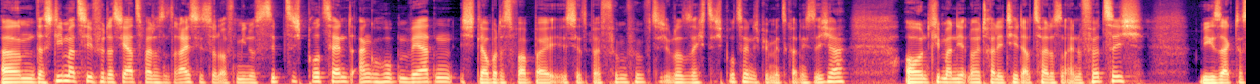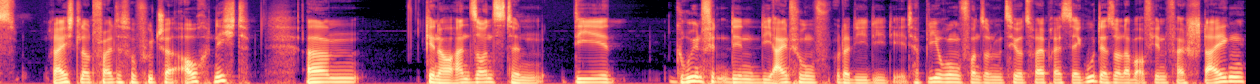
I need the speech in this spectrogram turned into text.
Ähm, das Klimaziel für das Jahr 2030 soll auf minus 70 Prozent angehoben werden. Ich glaube, das war bei, ist jetzt bei 55 oder 60 Prozent. Ich bin mir jetzt gerade nicht sicher. Und Klimaneutralität ab 2041. Wie gesagt, das reicht laut Fridays for Future auch nicht. Ähm, genau, ansonsten die Grün finden den, die Einführung oder die, die, die Etablierung von so einem CO2-Preis sehr gut. Der soll aber auf jeden Fall steigen.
